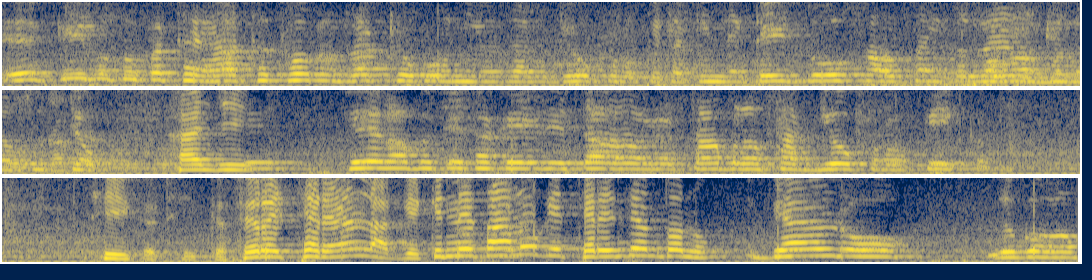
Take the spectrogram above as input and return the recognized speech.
ਇਹ ਕੀ ਬਤੋ ਕਥੇ ਅੱਠ ਥੋੜਾ ਰੱਖਿਓ ਕੋ ਨਹੀਂ ਉਹਨਾਂ ਗਿਓ ਕਰੋ ਕਿਤਾ ਕਿੰਨੇ ਕਈ 2 ਸਾਲ ਤਾਈਂ ਤਾਂ ਲੈਣਾ ਕਿੰਨਾ ਸੁੱਤਿਓ ਹਾਂਜੀ। ਫੇਰ ਆ ਬਤੇ ਤਾਂ ਕਹੀ ਦਿੱਤਾ ਟਾਬਰਾ ਸਾ ਗਿਓ ਕਰੋ ਕੀ ਕਰ? ਠੀਕ ਹੈ ਠੀਕ ਹੈ ਫਿਰ ਇੱਥੇ ਰਹਿਣ ਲੱਗ ਗਏ। ਕਿੰਨੇ ਸਾਲ ਹੋ ਗਏ ਇੱਥੇ ਰਹਿੰਦੇ ਹਨ ਤੁਹਾਨੂੰ? ਬਿਆੜੋ ਲਗੋ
